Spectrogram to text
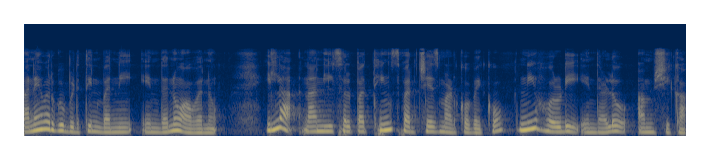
ಮನೆವರೆಗೂ ಬಿಡ್ತೀನಿ ಬನ್ನಿ, ಎಂದನು ಅವನು. ಇಲ್ಲ, ನಾನು ಇಲ್ಲಿ ಸ್ವಲ್ಪ ಥಿಂಗ್ಸ್ ಪರ್ಚೇಸ್ ಮಾಡ್ಕೋಬೇಕು, ನೀವು ಹೊರಡಿ, ಎಂದಳು ಅಂಶಿಕಾ.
